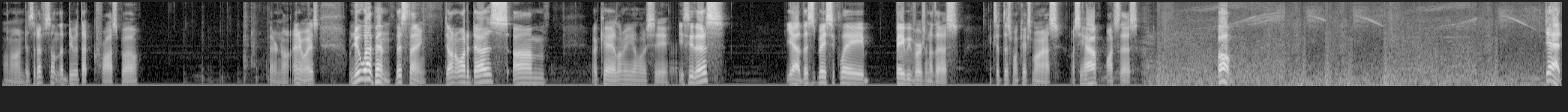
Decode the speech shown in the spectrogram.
Hold on, does it have something to do with that crossbow? Better not. Anyways, new weapon! This thing. Don't know what it does. Um, okay, let me let me see. You see this? Yeah, this is basically baby version of this. Except this one kicks my ass. Wanna see how? Watch this. Boom! dead.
